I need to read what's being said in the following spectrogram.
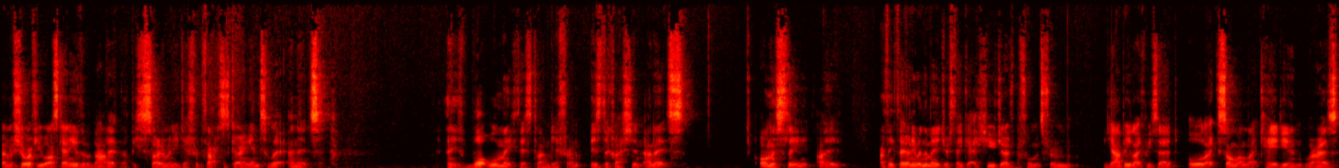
I'm sure if you ask any of them about it, there'll be so many different factors going into it, and it's and it's what will make this time different is the question. And it's honestly, I I think they only win the major if they get a huge overperformance from jabbi, like we said, or like someone like Cadian. Whereas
